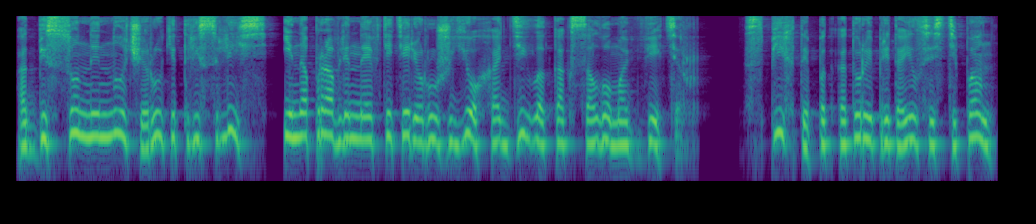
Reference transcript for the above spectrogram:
от бессонной ночи руки тряслись, и направленное в тетерю ружье ходило, как солома ветер. С пихты, под которой притаился Степан,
